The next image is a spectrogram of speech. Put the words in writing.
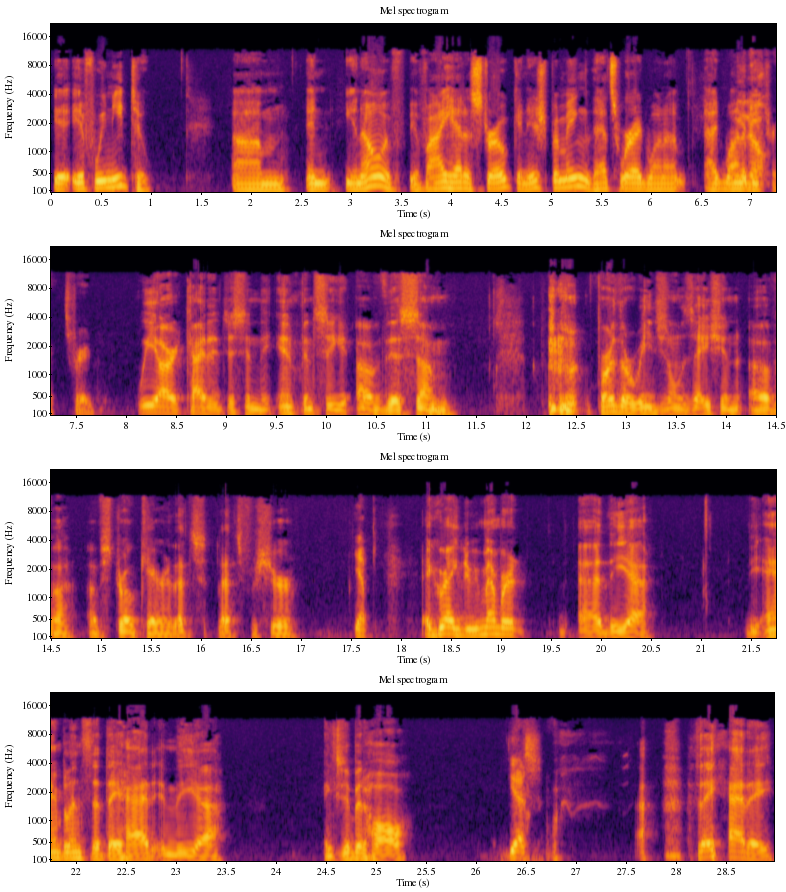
if we need to. Um, and you know, if if I had a stroke in Ishpeming, that's where I'd want to I'd want to be transferred. We are kind of just in the infancy of this um, further regionalization of uh, of stroke care. That's that's for sure. Yep. Hey, Greg, do you remember uh, the uh, the ambulance that they had in the uh, exhibit hall? Yes. they had a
